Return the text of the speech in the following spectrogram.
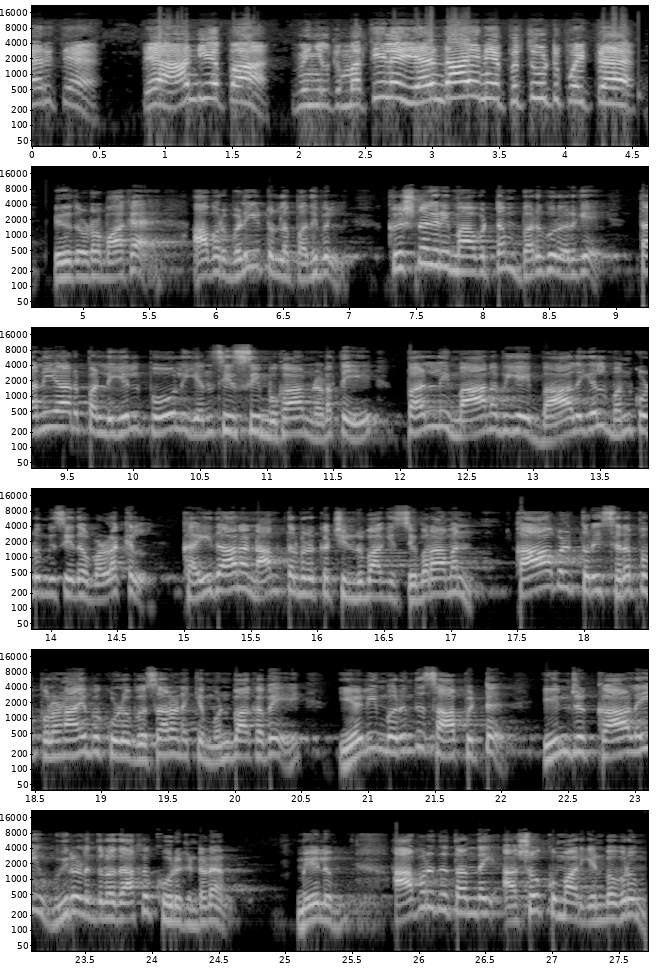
சரித்தே. ஏ ஆண்டியப்பா இவங்களுக்கு மத்தியில ஏன்டா என்னைய பெத்து விட்டு போயிட்ட? இது தொடர்பாக அவர் வெளியிட்டுள்ள பதிவில் கிருஷ்ணகிரி மாவட்டம் பர்கூர் அருகே தனியார் பள்ளியில் போலி என்சிசி முகாம் நடத்தி பள்ளி மாணவியை பாலியல் வன்கொடுமை செய்த வழக்கில் கைதான நாம் தமிழர் கட்சி நிர்வாகி சிவராமன் காவல்துறை சிறப்பு புலனாய்வு குழு விசாரணைக்கு முன்பாகவே எலி மருந்து சாப்பிட்டு இன்று காலை உயிரிழந்துள்ளதாக கூறுகின்றனர். மேலும் அவரது தந்தை அசோக்குமார் என்பவரும்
